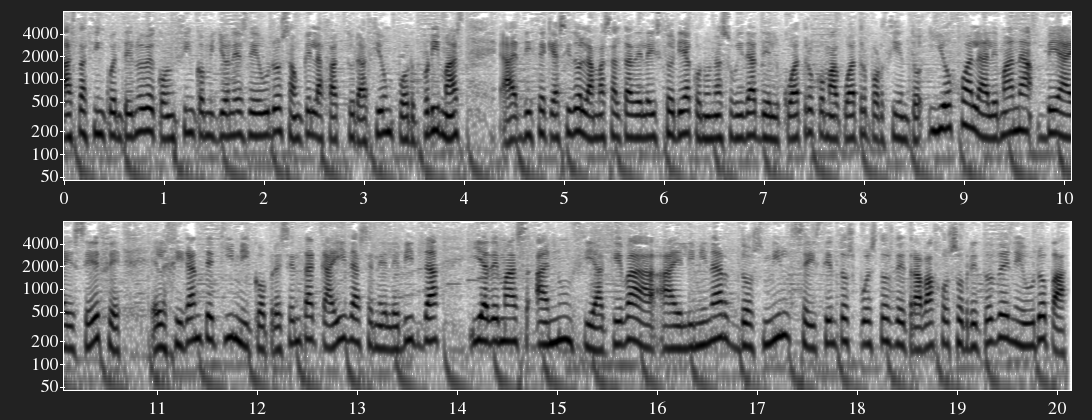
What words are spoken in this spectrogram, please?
hasta 59,5 millones de euros, aunque la facturación por primas ah, dice que ha sido la más alta de la historia con una subida del 4,4%. Y ojo a la alemana BASF, el gigante químico presenta caídas en el EBITDA y además anuncia que va a eliminar 2.600 puestos de trabajo, sobre todo en Europa,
